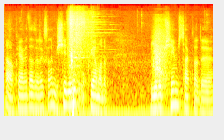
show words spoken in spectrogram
Tamam kıyafeti hazırladık sana. Bir şey dedik okuyamadım. Bir yere bir şey mi sakladı?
